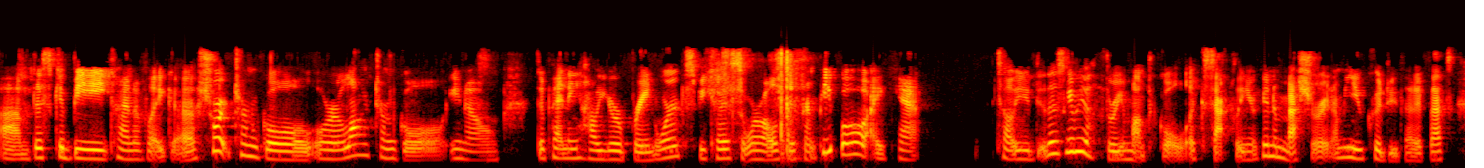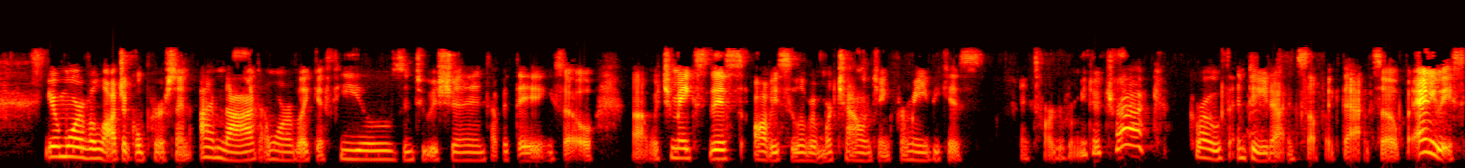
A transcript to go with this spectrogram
Um, this could be kind of like a short term goal or a long term goal, you know, depending how your brain works because we're all different people. I can't tell you this give you a three month goal exactly. You're gonna measure it. I mean, you could do that if that's you're more of a logical person. I'm not. I'm more of like a feels, intuition type of thing. So, uh, which makes this obviously a little bit more challenging for me because it's harder for me to track growth and data and stuff like that. So, but anyways,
